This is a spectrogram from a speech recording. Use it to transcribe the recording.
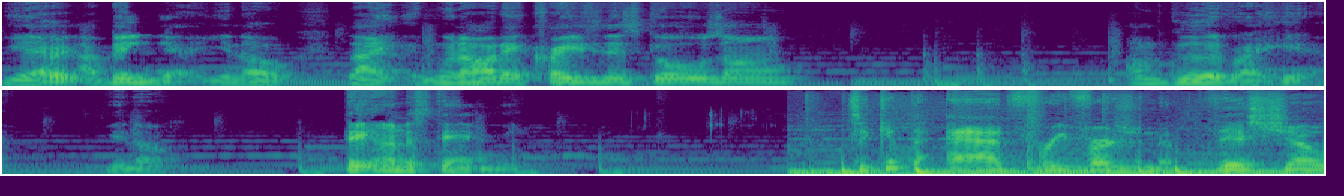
Yeah, right. I've been there. You know, like when all that craziness goes on, I'm good right here. You know, they understand me. To get the ad free version of this show,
